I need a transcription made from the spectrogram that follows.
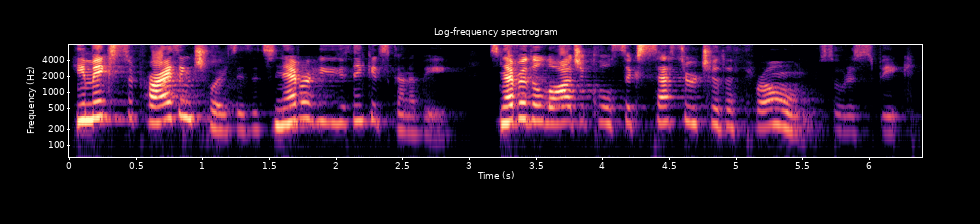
He makes surprising choices. It's never who you think it's going to be. It's never the logical successor to the throne, so to speak.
